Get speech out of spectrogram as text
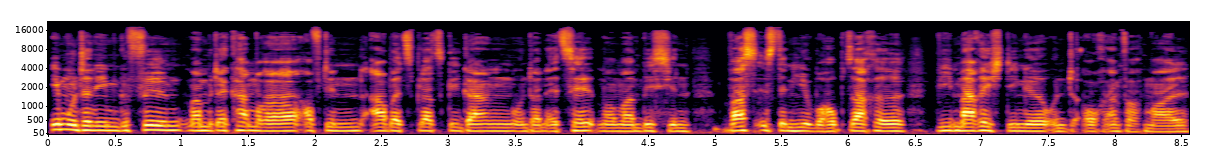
im Unternehmen gefilmt, mal mit der Kamera auf den Arbeitsplatz gegangen und dann erzählt man mal ein bisschen, was ist denn hier überhaupt Sache, wie mache ich Dinge und auch einfach mal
